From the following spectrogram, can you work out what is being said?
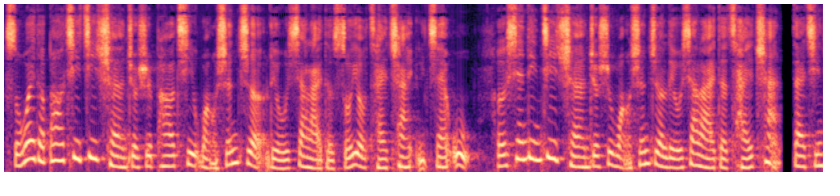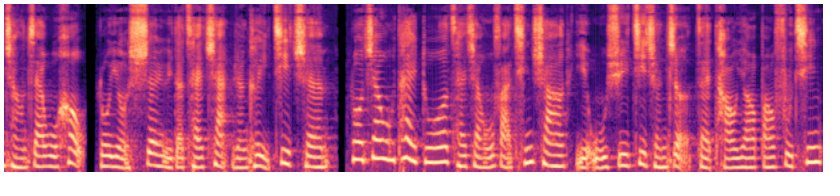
所谓的抛弃继承，就是抛弃往生者留下来的所有财产与债务；而限定继承，就是往生者留下来的财产，在清偿债务后，若有剩余的财产，仍可以继承。若债务太多，财产无法清偿，也无需继承者再掏腰包付清。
